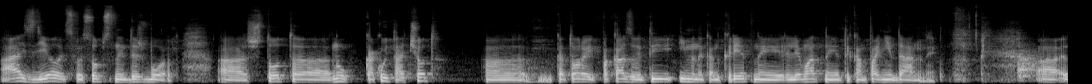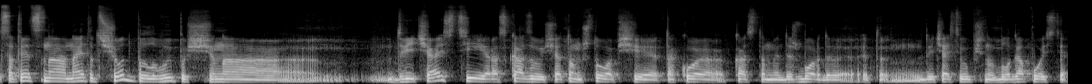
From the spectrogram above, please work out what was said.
а сделать свой собственный дэшборд. А, что-то, ну, какой-то отчет который показывает и именно конкретные релевантные этой компании данные. Соответственно, на этот счет было выпущено две части, рассказывающие о том, что вообще такое кастомные дэшборды. Это две части выпущены в блогопосте.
